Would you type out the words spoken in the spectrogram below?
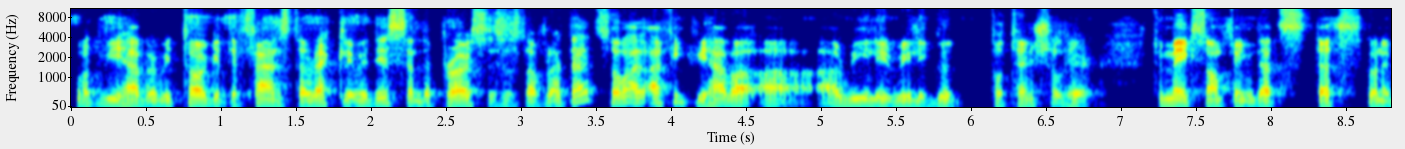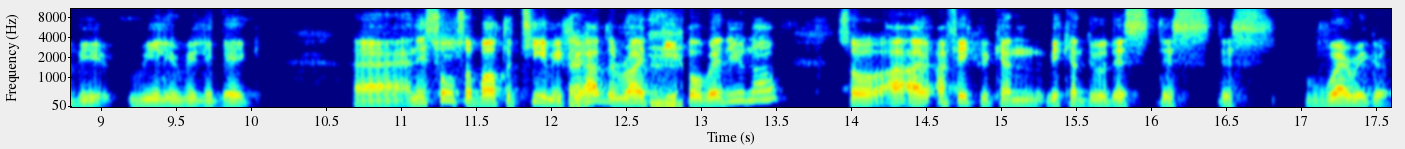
what we have where we target the fans directly with this and the prices and stuff like that so i, I think we have a, a, a, really really good potential here to make something that's that's going to be really really big and it's also about the team if you have the right people with you now so i i think we can we can do this this this very good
